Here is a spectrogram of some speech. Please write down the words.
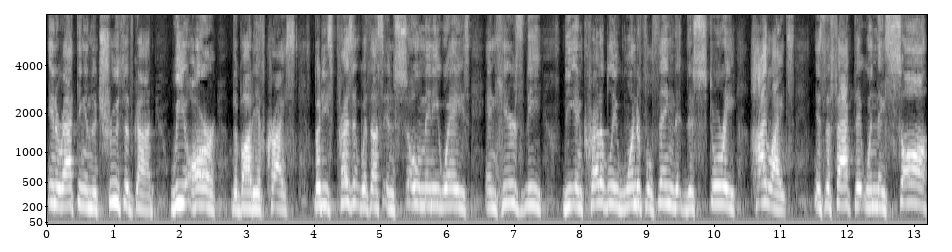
interacting in the truth of God, we are the body of Christ. But He's present with us in so many ways. And here's the, the incredibly wonderful thing that this story highlights is the fact that when they saw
